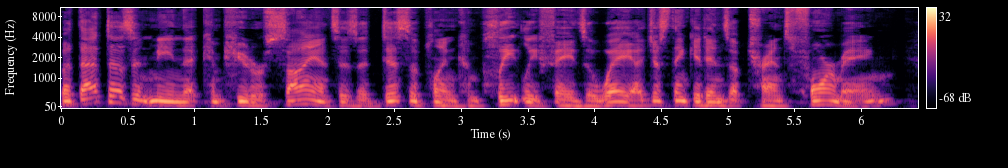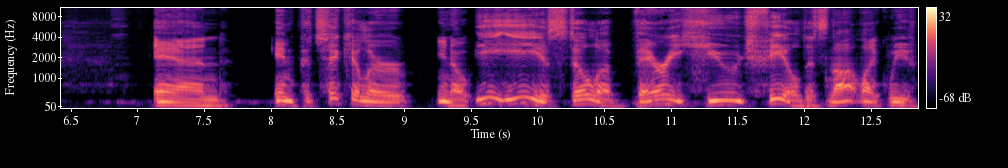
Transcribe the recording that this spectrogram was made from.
But that doesn't mean that computer science as a discipline completely fades away. I just think it ends up transforming and in particular, you know, EE is still a very huge field. It's not like we've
